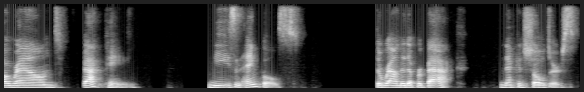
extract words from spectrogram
around back pain, knees and ankles, the rounded upper back, neck and shoulders.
